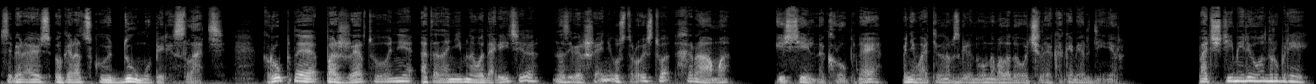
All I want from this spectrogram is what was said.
Собираюсь в городскую думу переслать. Крупное пожертвование от анонимного дарителя на завершение устройства храма. И сильно крупное, внимательно взглянул на молодого человека камердинер. Почти миллион рублей.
